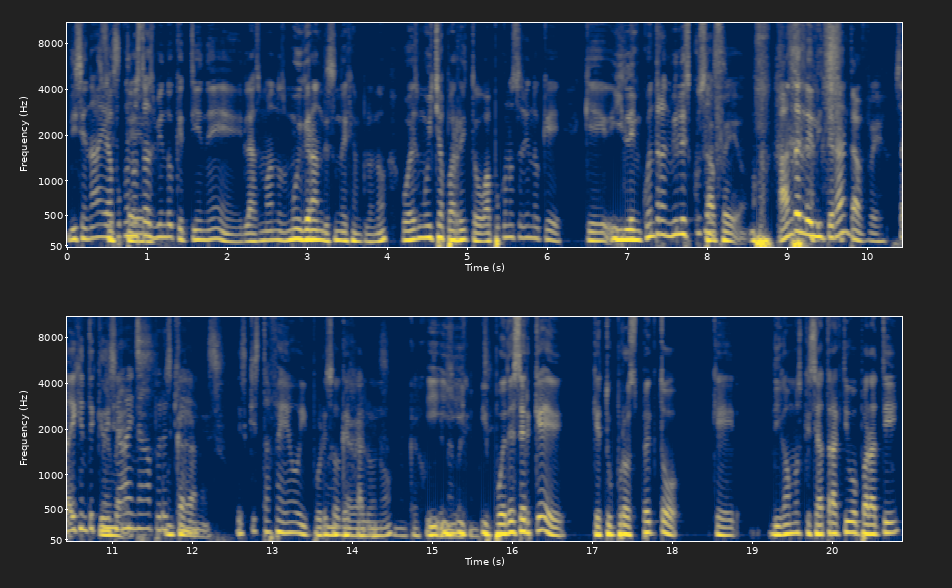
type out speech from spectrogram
dicen, ay, ¿a poco no estás viendo que tiene las manos muy grandes, un ejemplo, ¿no? O es muy chaparrito, o ¿a poco no estás viendo que, que, y le encuentran mil Está excusas? feo. Ándale, literal. Está feo. O sea, hay gente que dice, ay, no, pero es Nunca que, es que está feo y por eso Nunca déjalo, ¿no? Nunca Y, juzguen a la y- gente. y puede ser que, que tu prospecto, que digamos que sea atractivo para ti,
